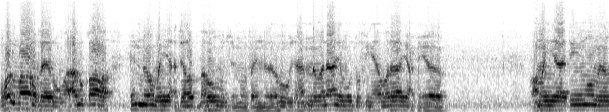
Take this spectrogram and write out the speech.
والله خير وأبقى. إنه من يأتي ربه مجرما فإن له جهنم لا يموت فيها ولا يحيا. ومن يأتي مؤمنا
